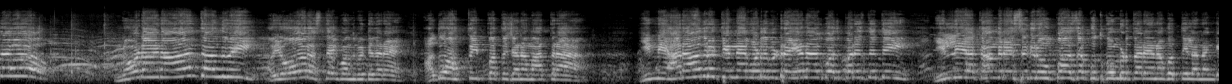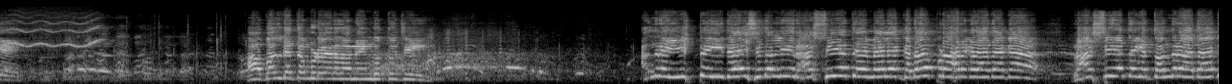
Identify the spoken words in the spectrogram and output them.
ನಾವು. ನೋಡೋಣ ಅಂತ ಅಂದ್ವಿ. ಅಯ್ಯೋ, ರಸ್ತೆಗೆ ಬಂದ್ಬಿಟ್ಟಿದ್ದಾರೆ. ಅದು ಹತ್ತು ಇಪ್ಪತ್ತು ಜನ ಮಾತ್ರ. ಇನ್ನು ಯಾರಾದ್ರೂ ಕೆನ್ನೆ ಹೊಡೆದು ಬಿಟ್ರೆ ಏನಾಗ್ಬೋದು ಪರಿಸ್ಥಿತಿ? ಇಲ್ಲಿಯ ಕಾಂಗ್ರೆಸ್ಗರು ಉಪವಾಸ ಕುತ್ಕೊಂಡ್ಬಿಡ್ತಾರೆ ಏನೋ ಗೊತ್ತಿಲ್ಲ ನಂಗೆ. ಆ ಬಲ್ದೆ ತಂಬಿಡುವ ಹೆಂಗ್ ಗೊತ್ತು, ಜಿ? ಅಂದ್ರೆ ಇಷ್ಟು ಈ ದೇಶದಲ್ಲಿ ರಾಷ್ಟ್ರೀಯತೆ ಮೇಲೆ ಗದಾಪ್ರಹಾರಗಳಾದಾಗ ರಾಷ್ಟ್ರೀಯತೆಗೆ ತೊಂದರೆ ಆದಾಗ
